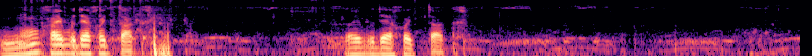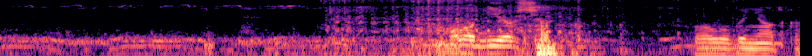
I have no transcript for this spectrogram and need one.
Ну, хай буде хоч так. Хай буде хоч так. Молоді ось. Голубенятка.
